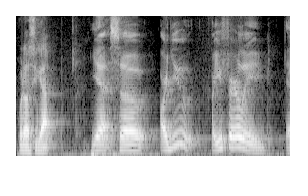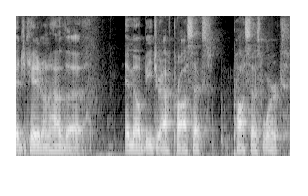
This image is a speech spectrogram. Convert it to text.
What else you got? Yeah. So are you are you fairly educated on how the MLB draft process process works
